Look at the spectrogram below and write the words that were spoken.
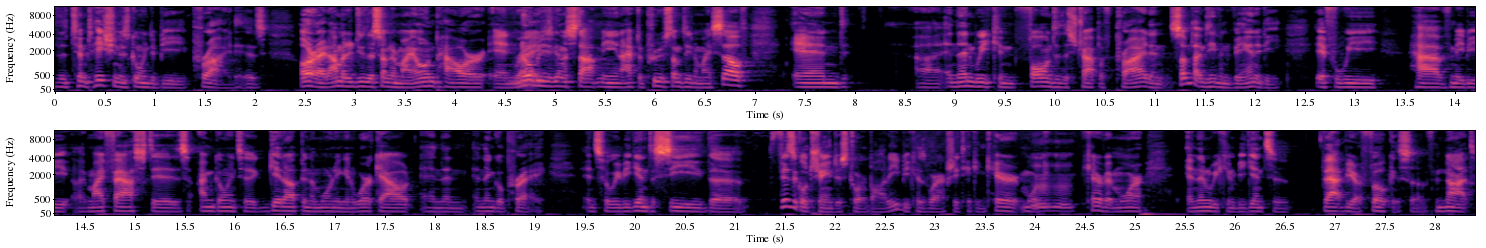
the temptation is going to be pride is all right i'm going to do this under my own power and Right. nobody's going to stop me and i have to prove something to myself and uh, and then we can fall into this trap of pride and sometimes even vanity if we have maybe uh, my fast is I'm going to get up in the morning and work out and then and then go pray. And so we begin to see the physical changes to our body because we're actually taking care more mm-hmm. care of it more. And then we can begin to that be our focus of not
